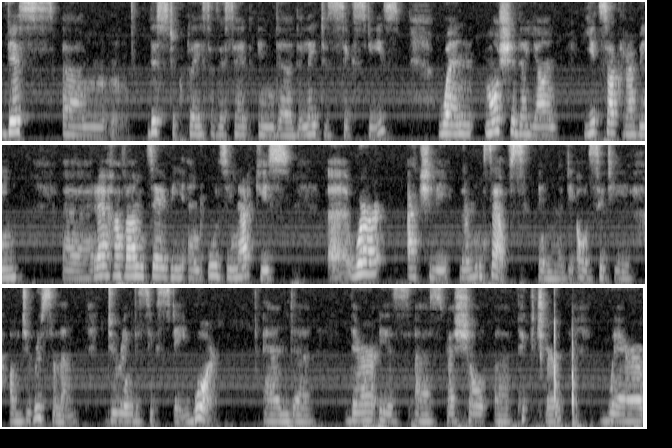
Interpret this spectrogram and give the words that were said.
this, um, this took place, as I said, in the, the latest 60s when Moshe Dayan Yitzhak Rabin, uh, Rehavam Ze'evi, and Uzi Narkis uh, were actually themselves in the old city of Jerusalem during the Six Day War. And uh, there is a special uh, picture where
